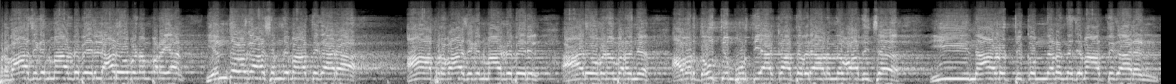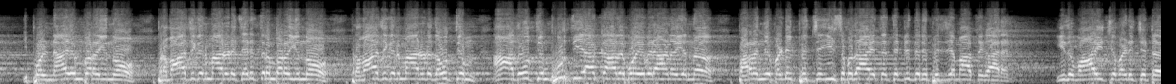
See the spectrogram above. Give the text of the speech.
പ്രവാചകന്മാരുടെ പേരിൽ ആരോപണം പറയാൻ എന്തവകാശം ജമാത്തുകാരാ ആ പ്രവാചകന്മാരുടെ പേരിൽ ആരോപണം പറഞ്ഞ് അവർ ദൗത്യം പൂർത്തിയാക്കാത്തവരാണെന്ന് വാദിച്ച് ഈ നാടൊട്ടുക്കും നടന്ന ജമാഅത്തുകാരൻ ഇപ്പോൾ ന്യായം പറയുന്നു പ്രവാചകന്മാരുടെ ചരിത്രം പറയുന്നു പ്രവാചകന്മാരുടെ ദൗത്യം ആ ദൗത്യം പൂർത്തിയാക്കാതെ പോയവരാണ് എന്ന് പറഞ്ഞ് പഠിപ്പിച്ച് ഈ സമുദായത്തെ തെറ്റിദ്ധരിപ്പിച്ച ജമാഅത്തുകാരൻ. ഇത് വായിച്ച് പഠിച്ചിട്ട്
